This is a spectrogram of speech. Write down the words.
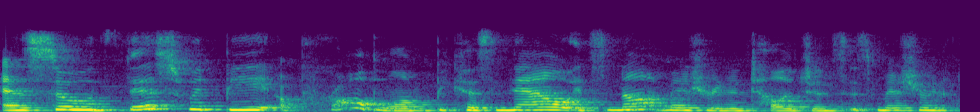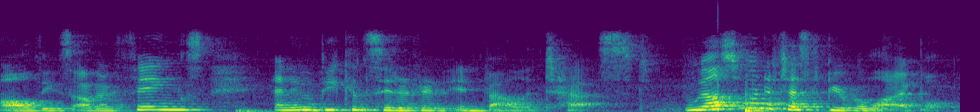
And so this would be a problem because now it's not measuring intelligence, it's measuring all these other things, and it would be considered an invalid test. We also want a test to be reliable.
